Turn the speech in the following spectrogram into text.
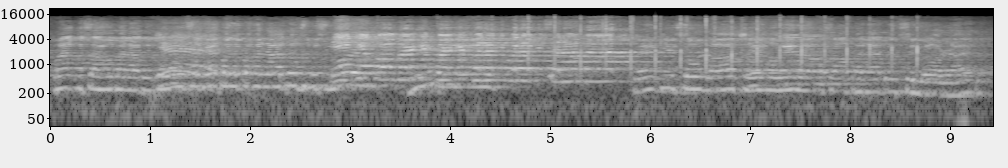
makakasama pa natin. Yes. Once again, palapakan natin si Miss Laura. Thank you po, Market. Market. Maraming maraming salamat. Thank you so much. Ayan, mamaya makakasama pa natin si Laura.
